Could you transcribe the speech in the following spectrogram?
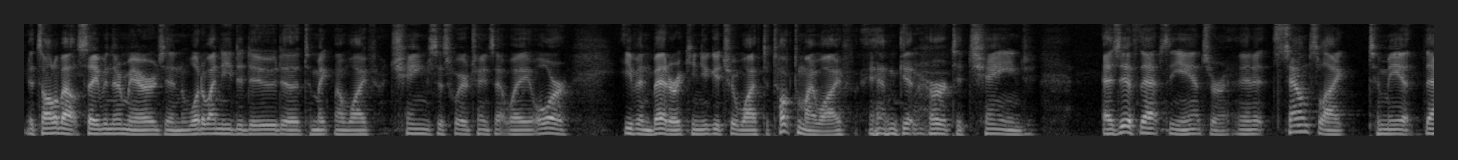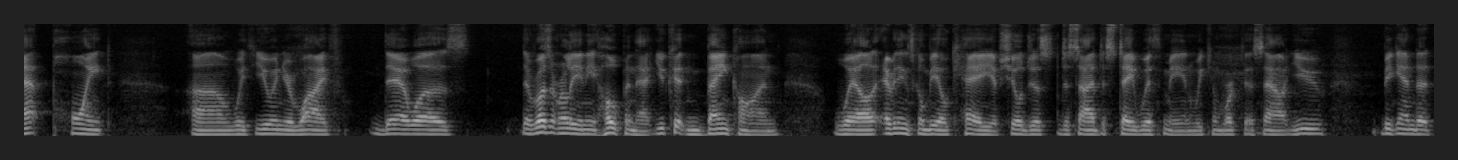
it's all about saving their marriage, and what do I need to do to to make my wife change this way or change that way, or even better, can you get your wife to talk to my wife and get her to change, as if that's the answer, and it sounds like to me at that point. Uh, with you and your wife, there was there wasn't really any hope in that. You couldn't bank on, well, everything's going to be okay if she'll just decide to stay with me and we can work this out. You began to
